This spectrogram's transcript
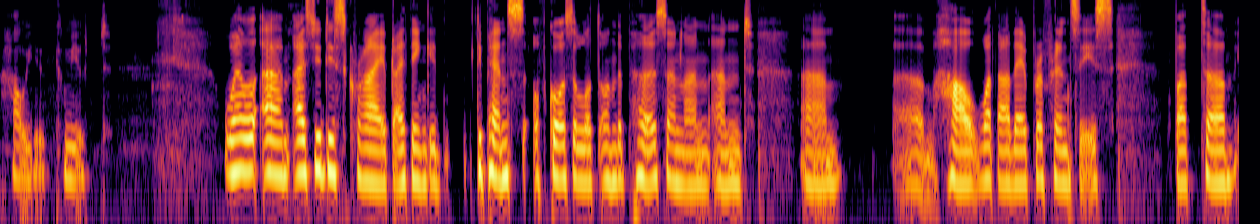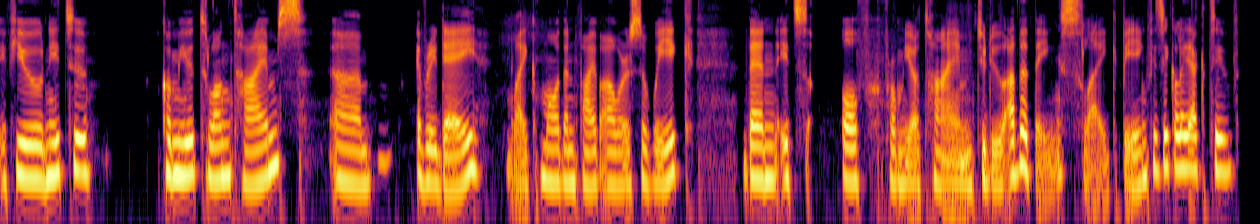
how you commute? Well, um, as you described, I think it depends, of course, a lot on the person and and um, um, how what are their preferences. But um, if you need to commute long times um, every day, like more than five hours a week, then it's off from your time to do other things like being physically active,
